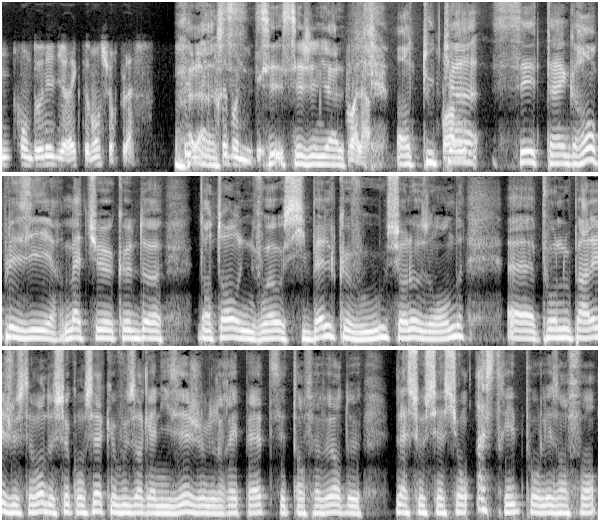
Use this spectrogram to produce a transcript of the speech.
ils seront donnés directement sur place. Voilà, c'est génial. Voilà. En tout Bravo. cas, c'est un grand plaisir, Mathieu, que d'entendre de, une voix aussi belle que vous sur nos ondes euh, pour nous parler justement de ce concert que vous organisez. Je le répète, c'est en faveur de l'association Astrid pour les enfants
